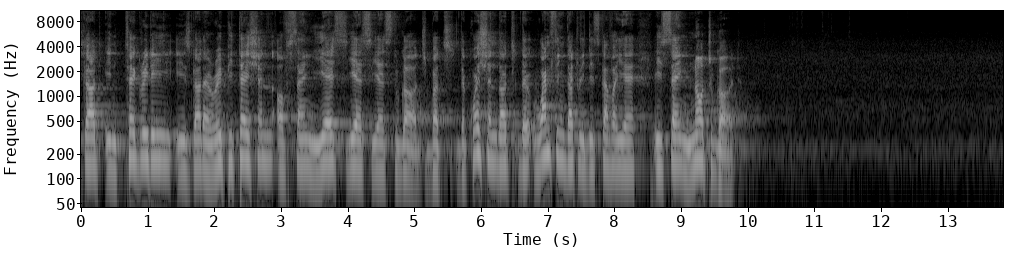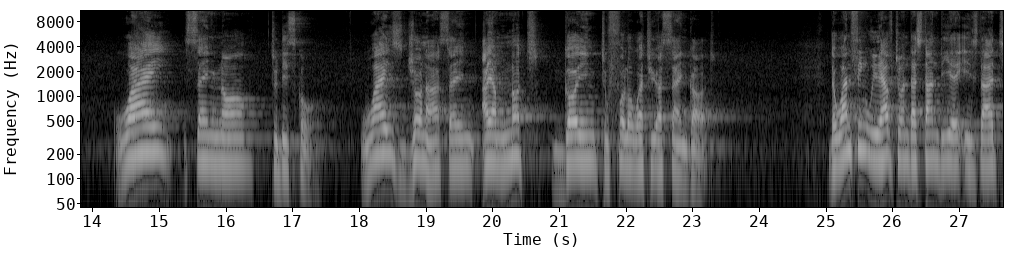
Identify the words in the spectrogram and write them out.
got integrity, he's got a reputation of saying yes, yes, yes to God. But the question that, the one thing that we discover here is saying no to God. Why saying no to this call? Why is Jonah saying, I am not going to follow what you are saying, God? The one thing we have to understand here is that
